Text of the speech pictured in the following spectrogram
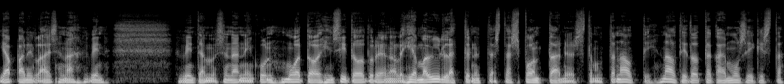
japanilaisena hyvin hyvin tämmöisenä niin kuin muotoihin sitoutuneena oli hieman yllättynyt tästä spontaaniudesta, mutta nautti, nautti totta kai musiikista.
